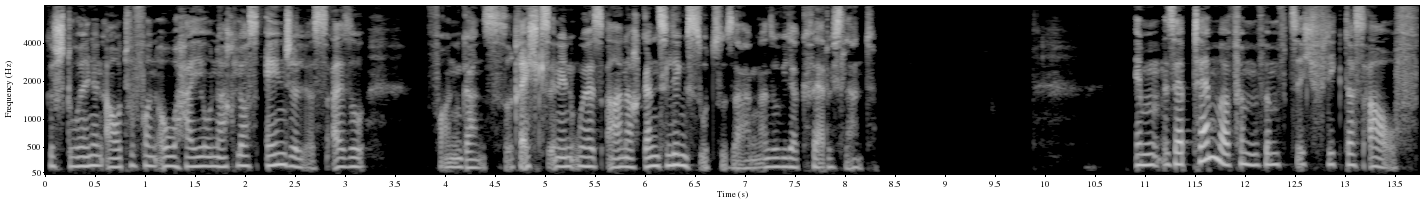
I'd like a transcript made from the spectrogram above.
gestohlenen Auto von Ohio nach Los Angeles, also von ganz rechts in den USA nach ganz links sozusagen, also wieder quer durchs Land. Im September 55 fliegt das auf.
